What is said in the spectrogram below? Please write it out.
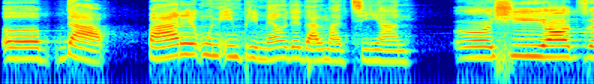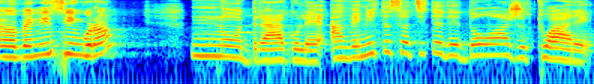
Uh, da, pare un imprimeu de dalmațian. Uh, și ați uh, venit singură? Nu, dragule, am venit însoțită de două ajutoare,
